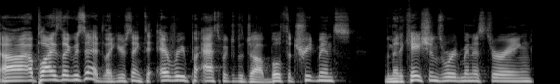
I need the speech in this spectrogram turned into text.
uh, applies, like we said, like you're saying, to every aspect of the job, both the treatments, the medications we're administering,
